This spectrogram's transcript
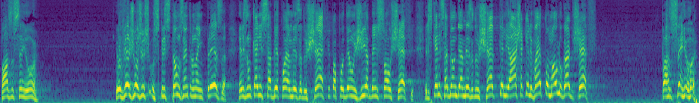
Paz do Senhor. Eu vejo hoje os cristãos entram na empresa, eles não querem saber qual é a mesa do chefe para poder ungir e abençoar o chefe. Eles querem saber onde é a mesa do chefe, porque ele acha que ele vai tomar o lugar do chefe. Paz do Senhor.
